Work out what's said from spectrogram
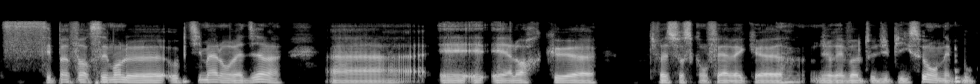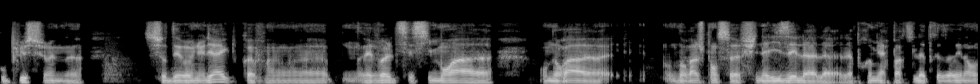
c'est pas forcément le optimal on va dire, euh, et, et, et, alors que tu vois, sur ce qu'on fait avec euh, du Revolt ou du Pixo, on est beaucoup plus sur une sur des revenus directs. Quoi. Enfin, euh, Revolt, c'est six mois. Euh, on aura, on aura, je pense, finalisé la, la, la, première partie de la trésorerie dans,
